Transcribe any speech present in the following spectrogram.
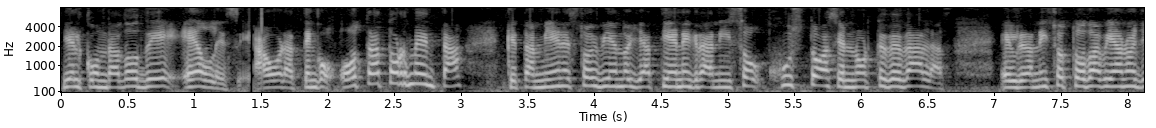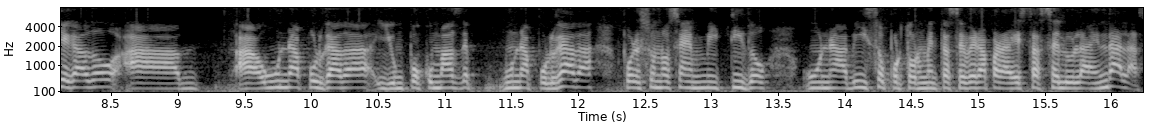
y el condado de Ellis. Ahora tengo otra tormenta que también estoy viendo ya tiene granizo justo hacia el norte de Dallas. El granizo todavía no ha llegado a, una pulgada y un poco más de una pulgada, por eso no se ha emitido un aviso por tormenta severa para esta célula en Dallas.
